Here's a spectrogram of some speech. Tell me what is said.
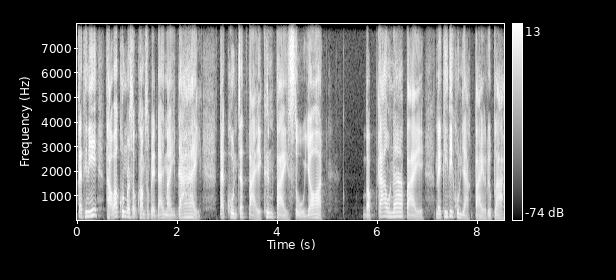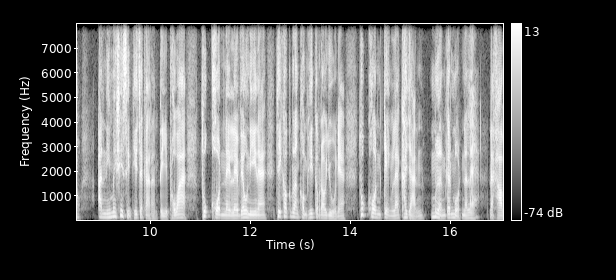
แต่ทีนี้ถามว่าคุณประสบความสำเร็จได้ไหมได้ แต่คุณจะไต่ขึ้นไปสู่ยอด แบบก้าวหน้าไปในที่ที่คุณอยากไปหรือเปล่า อันนี้ไม่ใช่สิ่งที่จะการันตี เพราะว่าทุกคนในเลเวลนี้นะที่เขากำลังคอมพิวต์กับเราอยู่เนี่ยทุกคนเก่งและขยันเหมือนกันหมดนั่นแหละนะครับ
